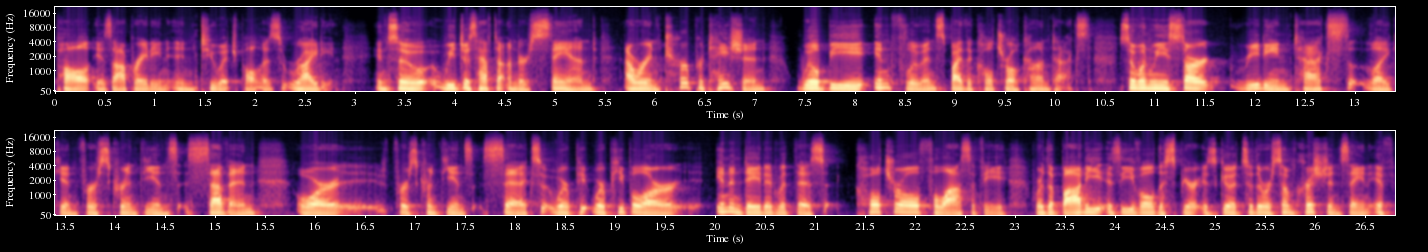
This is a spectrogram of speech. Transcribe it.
Paul is operating, into which Paul is writing. And so we just have to understand our interpretation will be influenced by the cultural context. So when we start reading texts like in First Corinthians 7 or First Corinthians 6 where pe- where people are inundated with this cultural philosophy where the body is evil, the spirit is good. So there were some Christians saying if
